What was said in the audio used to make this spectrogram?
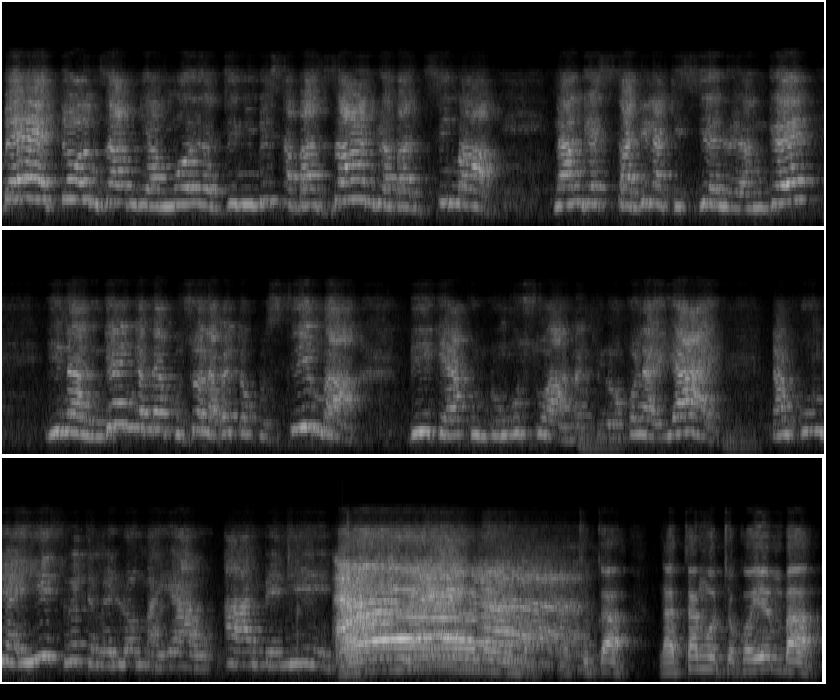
beto nzambi ya moyo dingimisa bazambi ya bantima nange sadila kisielo yange ina ina ngengeme kuzola beto kusimba bike ya kundunguswa na kilokola yae na nkungi ya yisu bete meloma yao. Ameni amen. En tout cas na ntango tokoyemba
